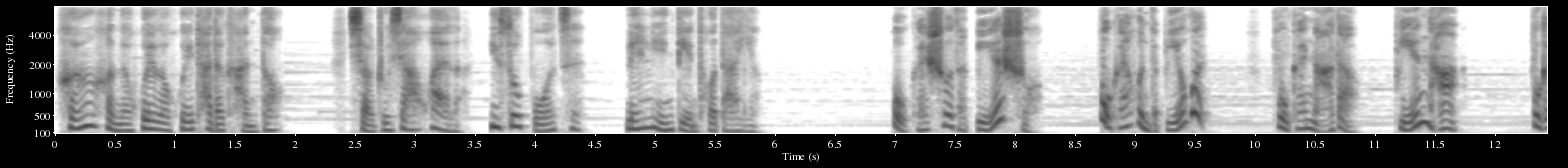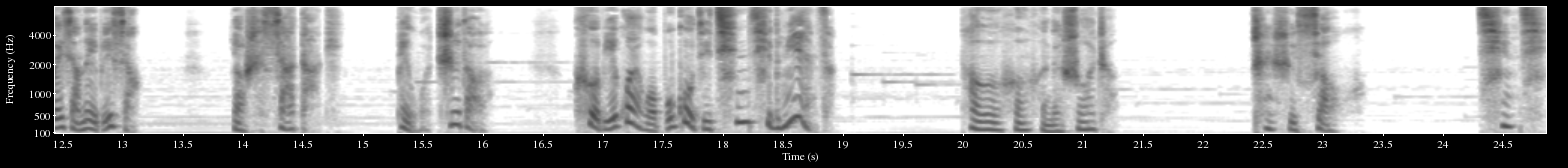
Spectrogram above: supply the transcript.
狠狠的挥了挥他的砍刀，小猪吓坏了，一缩脖子，连连点头答应。不该说的别说，不该问的别问，不该拿的别拿，不该想的也别想。要是瞎打听，被我知道了，可别怪我不顾及亲戚的面子。他恶狠狠的说着：“真是笑话，亲戚，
